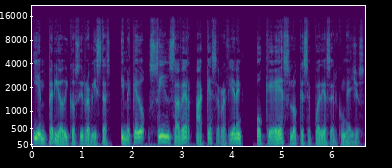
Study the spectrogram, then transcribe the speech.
y en periódicos y revistas y me quedo sin saber a qué se refieren o qué es lo que se puede hacer con ellos.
